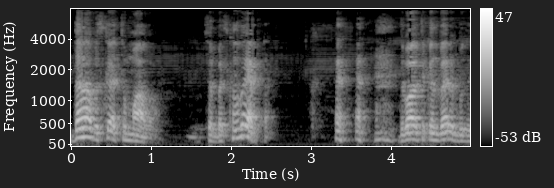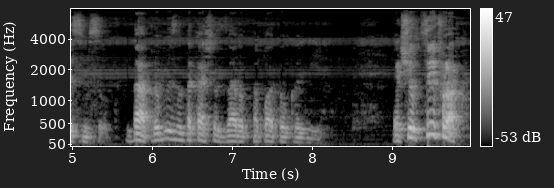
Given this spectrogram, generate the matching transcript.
Да, ви скажете мало. Це без конверта. Добавити конверт буде 700. Да, приблизно така ще заробітна плата в Україні. Якщо в цифрах,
